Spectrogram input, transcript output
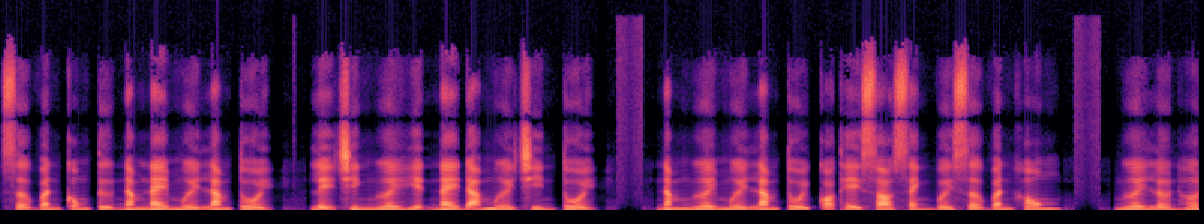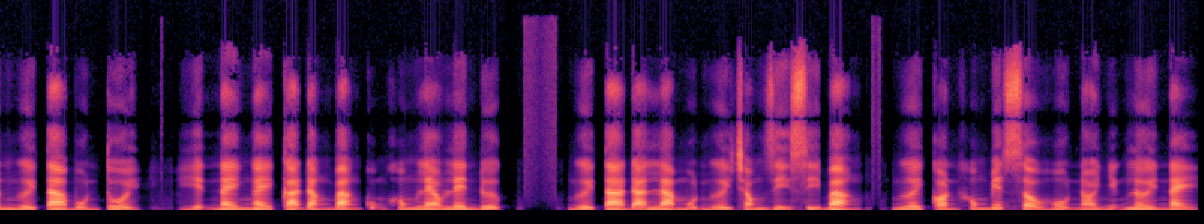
Sở vân công tử năm nay 15 tuổi, lệ trinh ngươi hiện nay đã 19 tuổi. Năm ngươi 15 tuổi có thể so sánh với sở vân không? Ngươi lớn hơn người ta 4 tuổi, hiện nay ngay cả đằng bảng cũng không leo lên được. Người ta đã là một người trong dị sĩ bảng, ngươi còn không biết xấu hổ nói những lời này.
